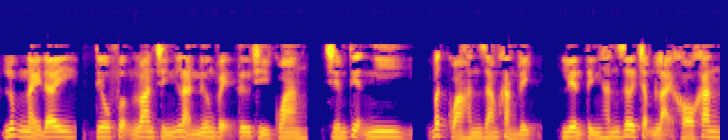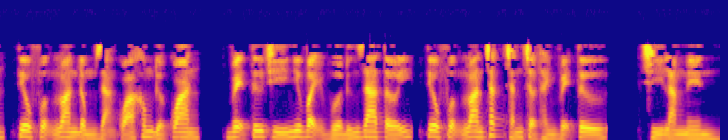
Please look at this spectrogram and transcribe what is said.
lúc này đây, tiêu phượng loan chính là nương vệ tư trì quang, chiếm tiện nghi, bất quá hắn dám khẳng định, liền tính hắn rơi chậm lại khó khăn, tiêu phượng loan đồng dạng quá không được quan, vệ tư trí như vậy vừa đứng ra tới, tiêu phượng loan chắc chắn trở thành vệ tư, chỉ làm nền,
